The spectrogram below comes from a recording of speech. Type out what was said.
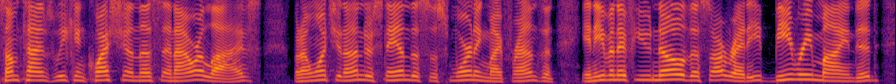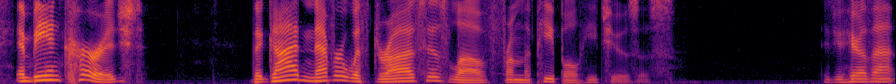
Sometimes we can question this in our lives, but I want you to understand this this morning, my friends. And, and even if you know this already, be reminded and be encouraged that God never withdraws his love from the people he chooses. Did you hear that?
